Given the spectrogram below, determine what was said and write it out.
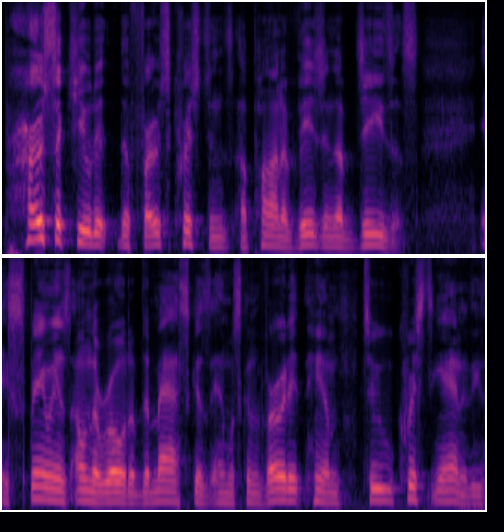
persecuted the first Christians upon a vision of Jesus, experienced on the road of Damascus, and was converted him to Christianity,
